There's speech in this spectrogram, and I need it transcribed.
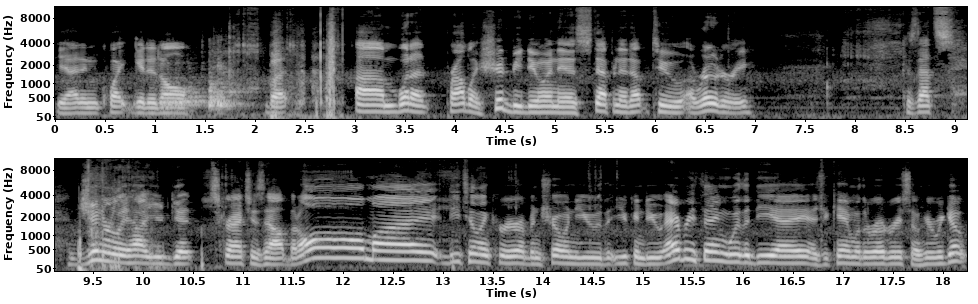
yeah, I didn't quite get it all. But um, what I probably should be doing is stepping it up to a rotary because that's generally how you'd get scratches out. But all my detailing career, I've been showing you that you can do everything with a DA as you can with a rotary. So here we go.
